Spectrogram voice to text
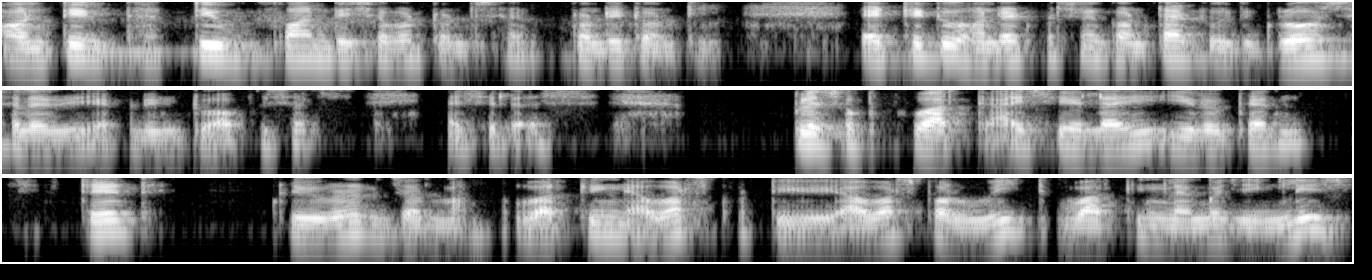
until 31 December 2020. 80 to 100 percent contact with gross salary according to officers as well as place of work ICLEI European State Freiburg, German. Working hours 40 hours per week. Working language English.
